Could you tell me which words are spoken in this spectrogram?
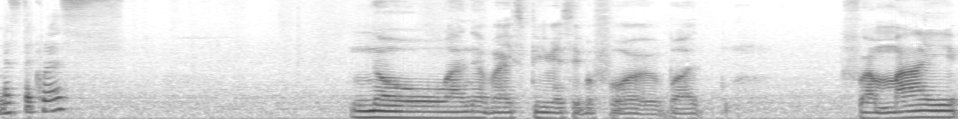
Mr. Chris? No, I never experienced it before, but from my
